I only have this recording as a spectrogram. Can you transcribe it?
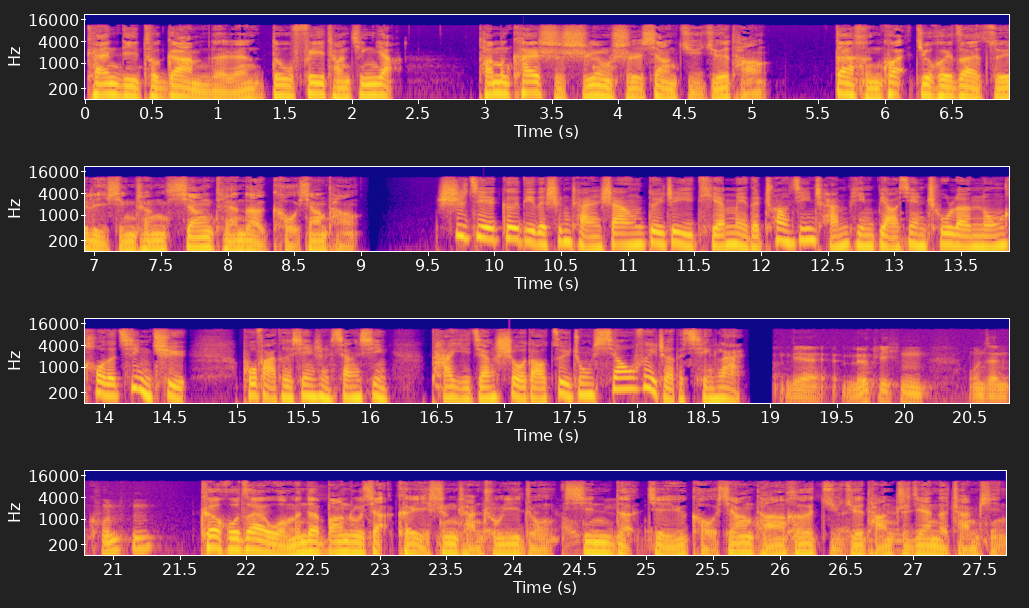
Candy to Gum 的人都非常惊讶，他们开始食用时像咀嚼糖，但很快就会在嘴里形成香甜的口香糖。世界各地的生产商对这一甜美的创新产品表现出了浓厚的兴趣。普法特先生相信，它也将受到最终消费者的青睐。客户在我们的帮助下，可以生产出一种新的介于口香糖和咀嚼糖之间的产品。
